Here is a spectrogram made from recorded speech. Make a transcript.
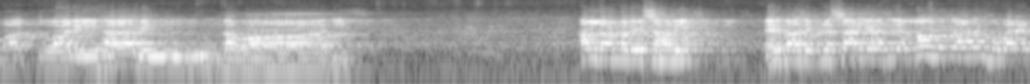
ওয়াদ্দু আলাইহা বিন নাওয়াজিজ। আল্লাহর নবীর সাহাবী ইরবাজ ইবনে সারিয়া রাদিয়াল্লাহু তাআলা বলেন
